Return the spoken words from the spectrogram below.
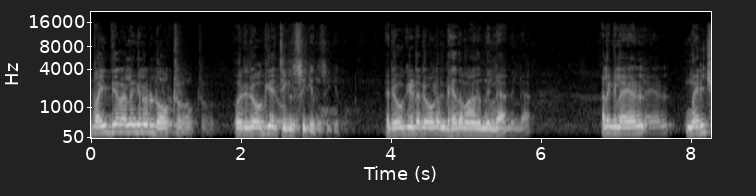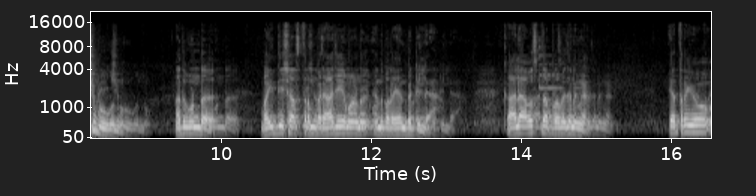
വൈദ്യർ അല്ലെങ്കിൽ ഒരു ഡോക്ടർ ഒരു രോഗിയെ ചികിത്സിക്കുന്നു. രോഗിയുടെ രോഗം ഭേദമാകുന്നില്ല. അല്ലെങ്കിൽ അയാൾ മരിച്ചു പോകുന്നു. അതുകൊണ്ട് വൈദ്യശാസ്ത്രം പരാജയമാണ് എന്ന് പറയാൻ പറ്റില്ല. കാലാവസ്ഥ പ്രവചനങ്ങൾ. എത്രയോ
